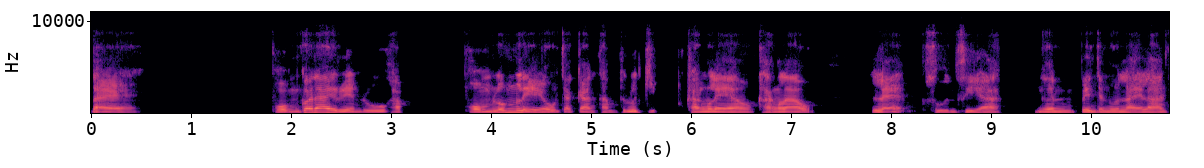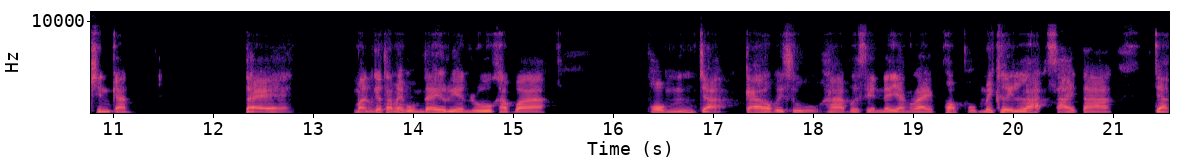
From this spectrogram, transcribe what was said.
แต่ผมก็ได้เรียนรู้ครับ ผมล้มเหลวจากการทำธุรกิจครั้งแล้วครั้งเล่า และสูญเสียเงินเป็นจำนวนหลายล้านเช่นกัน แต่มันก็ทำให้ผมได้เรียนรู้ครับว่า ผมจะก้าวไปสู่ห้าเปอร์เซ็นได้อย่างไร เพราะผมไม่เคยละสายตาจาก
